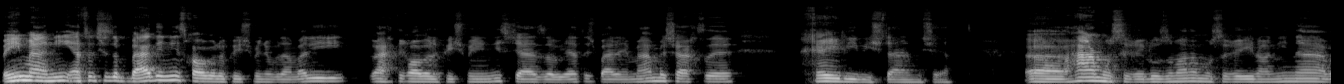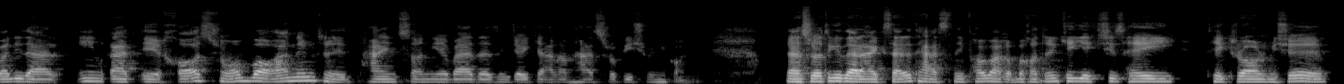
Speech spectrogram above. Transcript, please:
به این معنی حتی چیز بدی نیست قابل پیش بینی بودن ولی وقتی قابل پیش بینی نیست جذابیتش برای من به شخصه خیلی بیشتر میشه. هر موسیقی لزوما موسیقی ایرانی نه ولی در این قطعه خاص شما واقعا نمی‌تونید پنج ثانیه بعد از این جایی که الان هست رو پیش بینی کنید. در صورتی که در اکثر تصنیف ها به خاطر اینکه یک چیز هی تکرار میشه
